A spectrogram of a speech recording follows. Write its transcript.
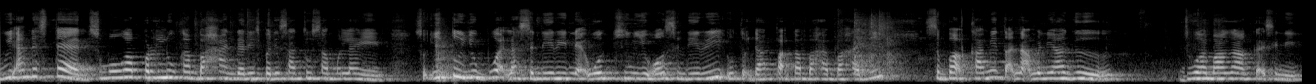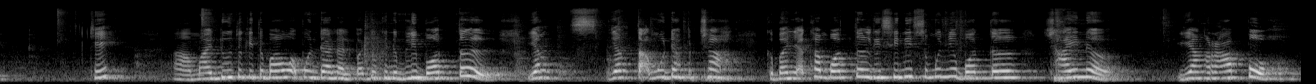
we understand semua orang perlukan bahan daripada satu sama lain. So itu you buatlah sendiri networking you all sendiri untuk dapatkan bahan-bahan ni sebab kami tak nak meniaga jual barang kat sini. Okay? Ha, madu tu kita bawa pun dah lah. Lepas tu kena beli botol yang yang tak mudah pecah. Kebanyakan botol di sini semuanya botol China yang rapuh.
